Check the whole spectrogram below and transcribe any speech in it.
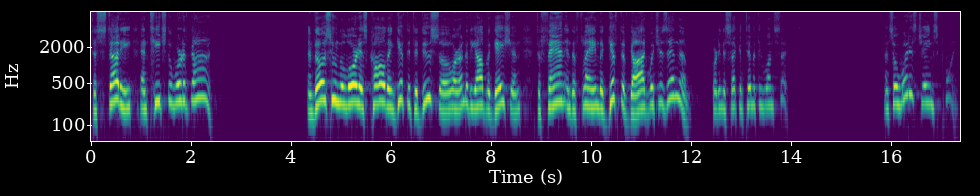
to study and teach the Word of God. And those whom the Lord has called and gifted to do so are under the obligation to fan into flame the gift of God which is in them, according to 2 Timothy 1 6. And so, what is James' point?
